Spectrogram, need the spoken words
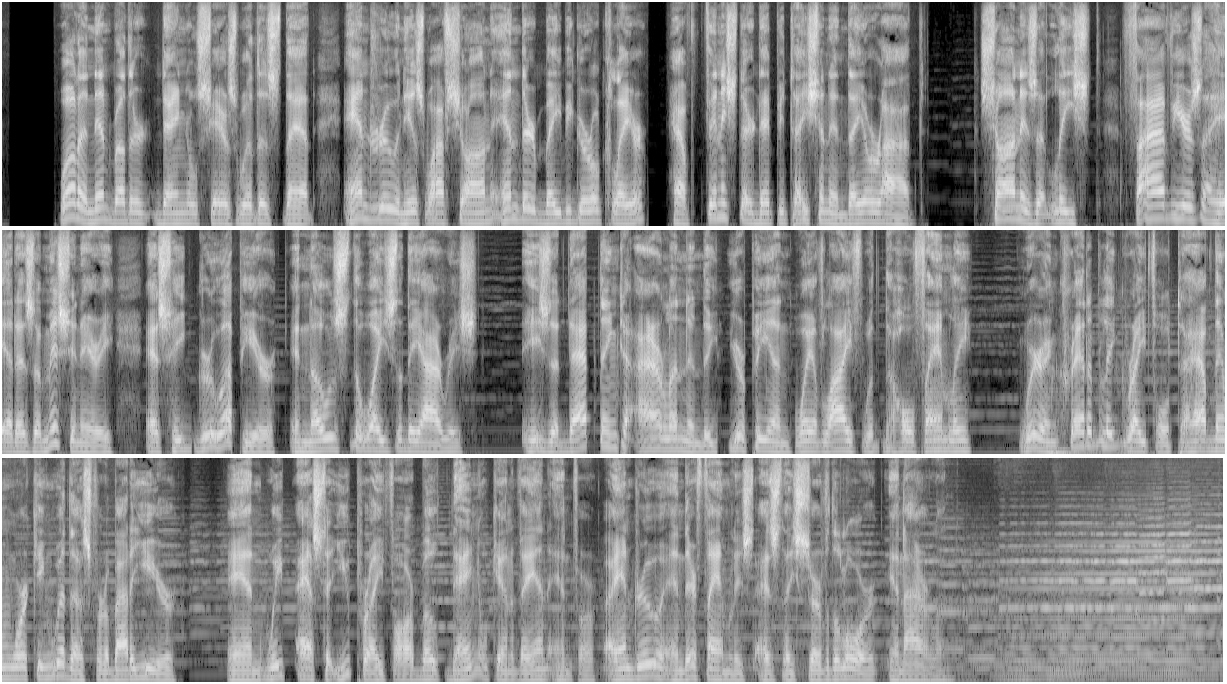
Well, and then Brother Daniel shares with us that Andrew and his wife Sean and their baby girl Claire have finished their deputation and they arrived. Sean is at least five years ahead as a missionary as he grew up here and knows the ways of the Irish. He's adapting to Ireland and the European way of life with the whole family. We're incredibly grateful to have them working with us for about a year. And we ask that you pray for both Daniel Canavan and for Andrew and their families as they serve the Lord in Ireland.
